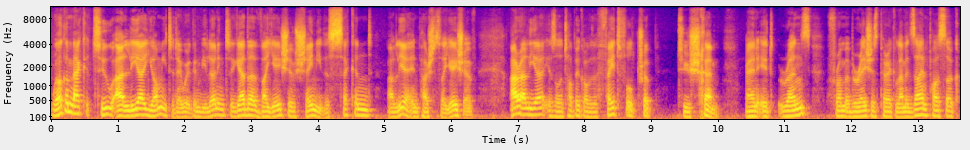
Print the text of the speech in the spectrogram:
Welcome back to Aliyah Yomi. Today we're going to be learning together Vayeishev Sheni, the second Aliyah in Parshas Vayeishev. Our Aliyah is on the topic of the fateful trip to Shechem, and it runs from Bereshis Perek Lamed Zayin Pasuk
